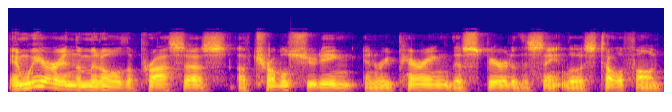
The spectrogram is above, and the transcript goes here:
and we are in the middle of the process of troubleshooting and repairing the spirit of the St. Louis telephone.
